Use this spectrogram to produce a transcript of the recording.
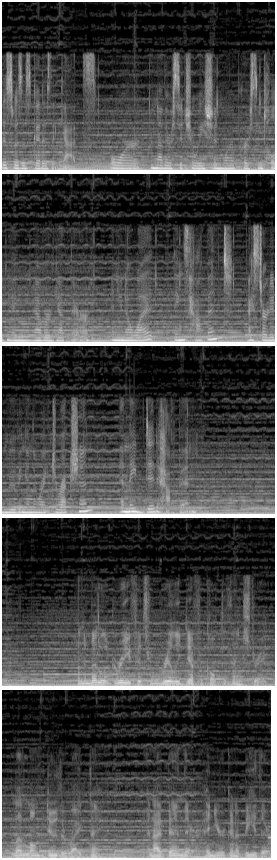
this was as good as it gets, or another situation where a person told me I would never get there. And you know what? Things happened. I started moving in the right direction, and they did happen. In the middle of grief, it's really difficult to think straight, let alone do the right thing. And I've been there, and you're going to be there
